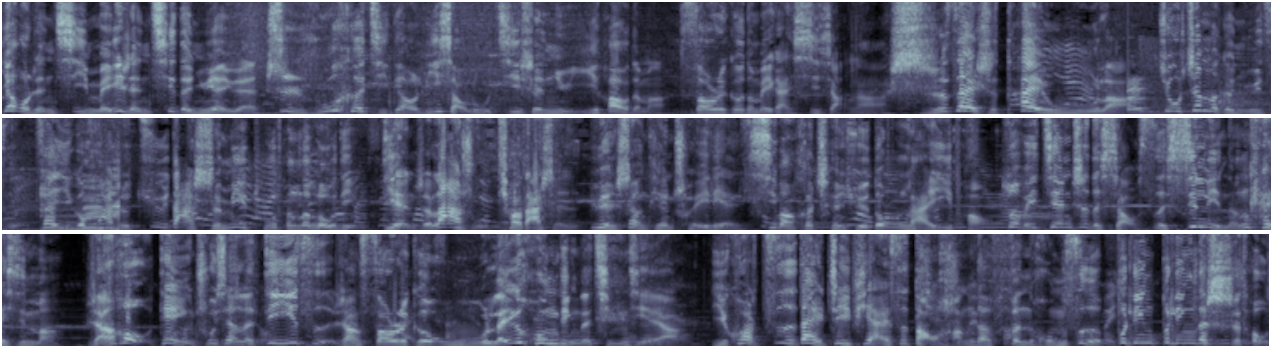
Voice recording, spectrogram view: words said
要人气没人气的女演员是如何挤掉李小璐跻身女一号的吗？Sorry 哥都没敢细想啊，实在是太污了。就这么个女子，在一个画着巨大神秘图腾的楼顶，点着蜡烛跳大神，愿上天垂怜，希望和陈学冬来一炮。作为监制的小四，心里能开心吗？然后电影出现了第一次让 Sorry 哥五雷轰顶的情节啊！一块自带 GPS 导航的粉红色不灵不灵的石头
